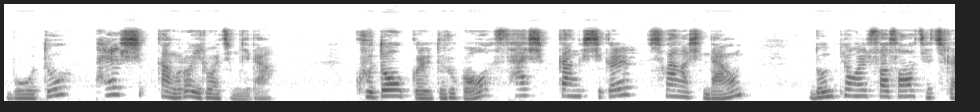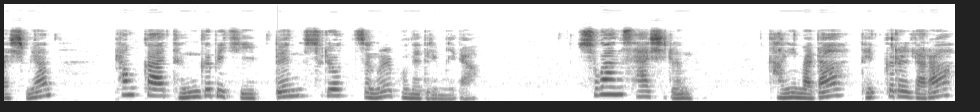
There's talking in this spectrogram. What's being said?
모두 80강으로 이루어집니다. 구독을 누르고 40강씩을 수강하신 다음 논평을 써서 제출하시면 평가 등급이 기입된 수료증을 보내드립니다. 수강 사실은 강의마다 댓글을 달아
